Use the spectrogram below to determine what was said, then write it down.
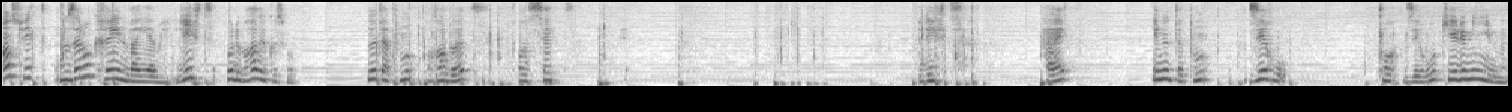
Ensuite, nous allons créer une variable lift pour le bras de Cosmo. Nous tapons robot.set lift height et nous tapons 0.0 qui est le minimum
